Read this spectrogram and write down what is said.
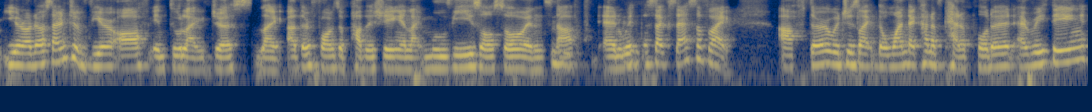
you know they were starting to veer off into like just like other forms of publishing and like movies also and mm-hmm. stuff mm-hmm. and with the success of like after which is like the one that kind of catapulted everything.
